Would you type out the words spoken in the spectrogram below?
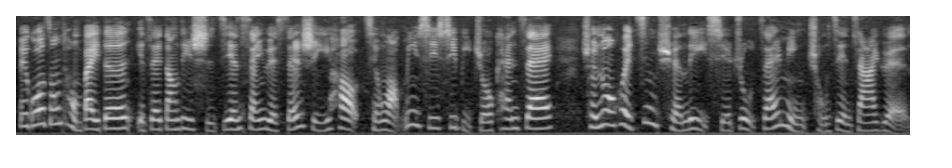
美国总统拜登也在当地时间三月三十一号前往密西西比州看灾，承诺会尽全力协助灾民重建家园。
